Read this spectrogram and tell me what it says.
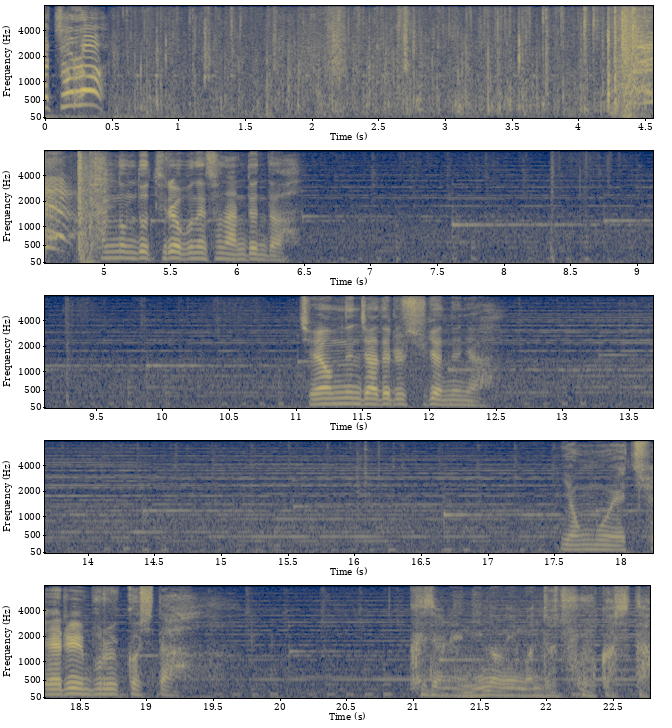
갖춰라! 한 놈도 들여보내선 안 된다. 죄 없는 자들을 죽였느냐? 영모의 죄를 물을 것이다. 그 전에 네 놈이 먼저 죽을 것이다.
